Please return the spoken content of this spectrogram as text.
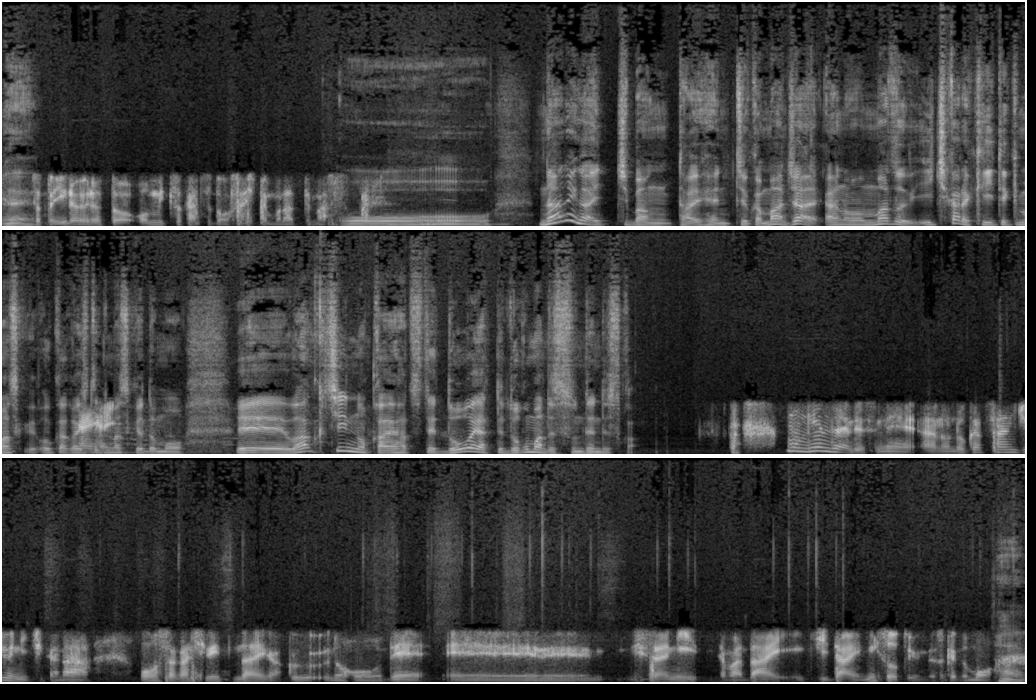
ええ、ちょっといろいろと隠密活動させてもらってます。お何が一番大変っていうか、まあ、じゃああの、まず一から聞いてきます、お伺いしていきますけれども、はいはい、えー、ワクチンの開発ってどうやってどこまで進んでるんですか？もう現在ですね、あの6月30日から大阪市立大学の方で、えー、実際に、まあ、第1、第2層というんですけれども、はい、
